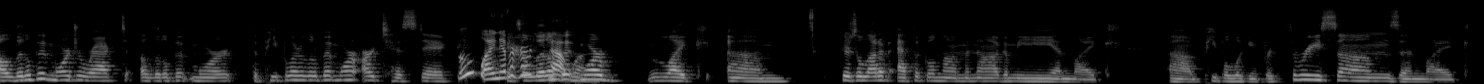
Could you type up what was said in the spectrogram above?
a little bit more direct, a little bit more the people are a little bit more artistic. Ooh, I never It's a heard of little bit one. more, like, um there's a lot of ethical non-monogamy and, like, um, people looking for threesomes and, like,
